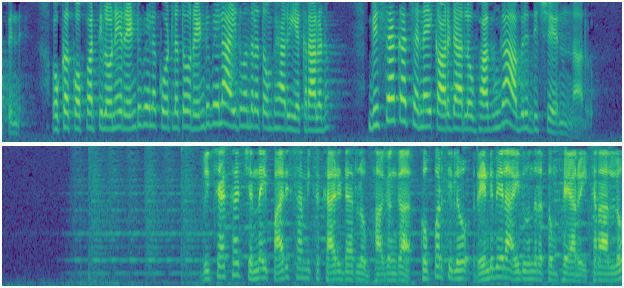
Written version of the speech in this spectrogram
ఊపింది. ఒక్క కొప్పర్తిలోనే రెండు వేల కోట్లతో రెండు వేల ఐదు వందల తొంభై ఆరు ఎకరాలను విశాఖ చెన్నై కారిడార్లో భాగంగా అభివృద్ధి చేయనున్నారు. విశాఖ చెన్నై పారిశ్రామిక కారిడార్లో భాగంగా కొప్పర్తిలో రెండు వేల ఐదు వందల తొంభై ఆరు ఎకరాల్లో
